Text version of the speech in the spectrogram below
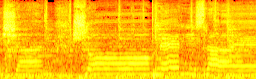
Ishan, Shomer Israel.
